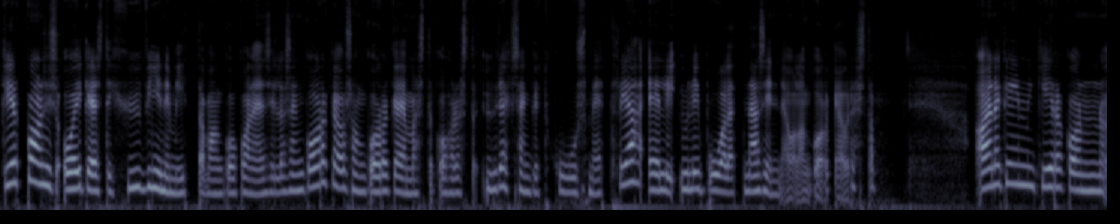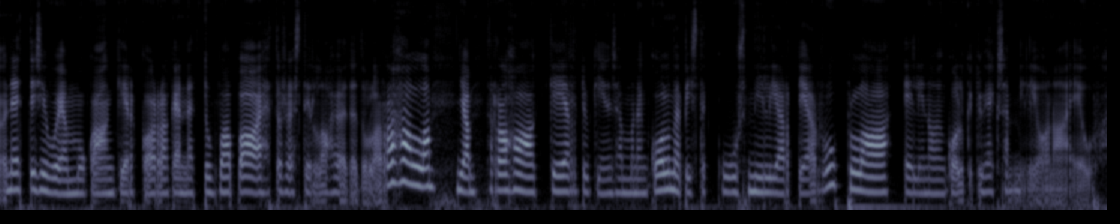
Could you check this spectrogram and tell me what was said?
Kirkko on siis oikeasti hyvin mittavan kokoinen, sillä sen korkeus on korkeimmasta kohdasta 96 metriä, eli yli puolet näsinneulan korkeudesta. Ainakin kirkon nettisivujen mukaan kirkko on rakennettu vapaaehtoisesti lahjoitetulla rahalla, ja rahaa kertyikin semmoinen 3,6 miljardia ruplaa, eli noin 39 miljoonaa euroa.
